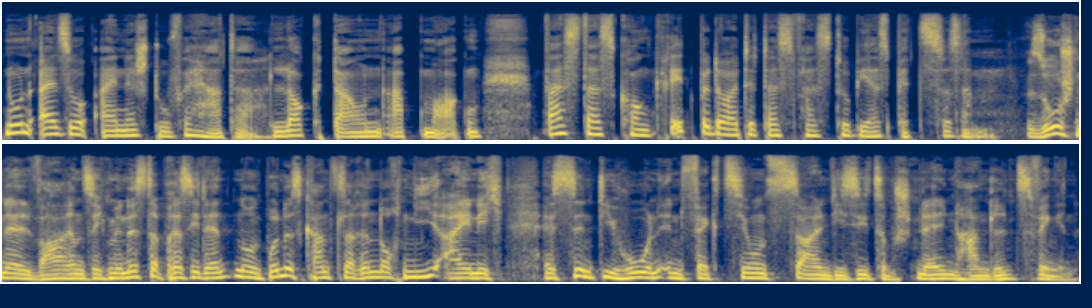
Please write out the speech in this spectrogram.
Nun also eine Stufe härter. Lockdown ab morgen. Was das konkret bedeutet, das fasst Tobias Betz zusammen. So schnell waren sich Ministerpräsidenten und Bundeskanzlerin noch nie einig. Es sind die hohen Infektionszahlen, die sie zum schnellen Handeln zwingen.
